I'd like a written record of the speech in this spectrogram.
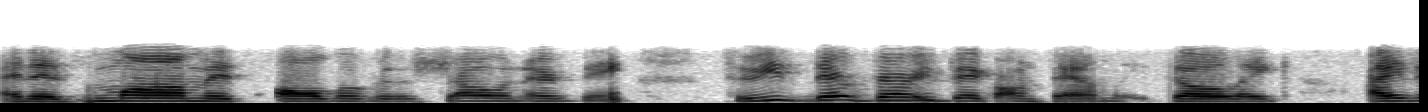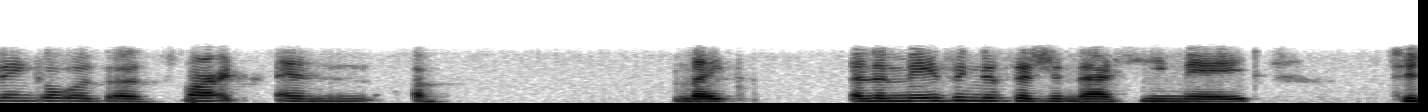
and his mom is all over the show and everything. So he's they're very big on family. So like I think it was a smart and a, like an amazing decision that he made to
